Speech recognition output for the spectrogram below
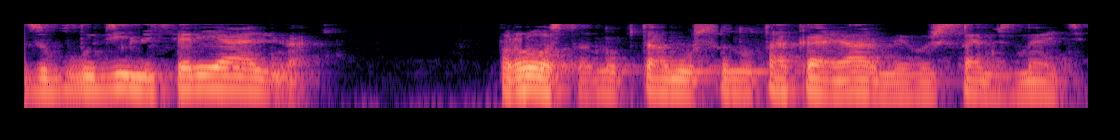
заблудились реально. Просто, ну, потому что, ну, такая армия, вы же сами знаете.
